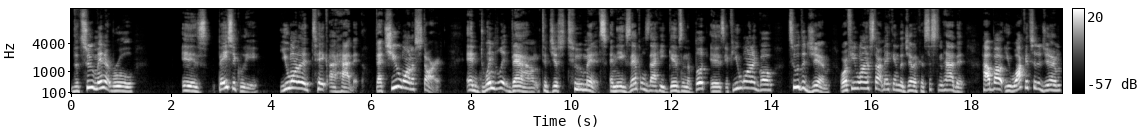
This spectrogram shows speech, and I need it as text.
the two minute rule is basically you want to take a habit that you want to start and dwindle it down to just two minutes. And the examples that he gives in the book is if you want to go to the gym or if you want to start making the gym a consistent habit, how about you walk into the gym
